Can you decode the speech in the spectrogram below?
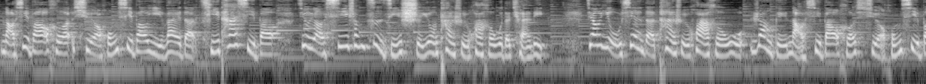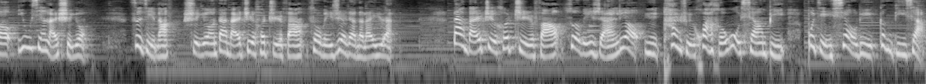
脑细胞和血红细胞以外的其他细胞就要牺牲自己使用碳水化合物的权利。将有限的碳水化合物让给脑细胞和血红细胞优先来使用，自己呢使用蛋白质和脂肪作为热量的来源。蛋白质和脂肪作为燃料与碳水化合物相比，不仅效率更低下，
